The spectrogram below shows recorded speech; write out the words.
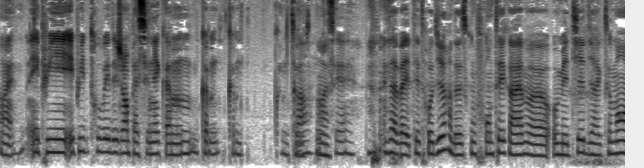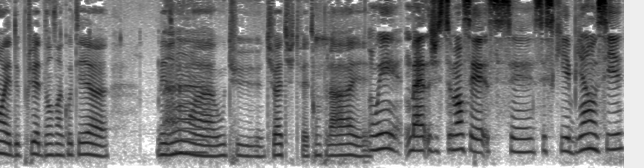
ouais. Et puis, et puis de trouver des gens passionnés comme, comme, comme comme toi. Comme- ouais. Ça a pas été trop dur de se confronter quand même euh, au métier directement et de plus être dans un côté euh, maison euh, où tu tu vois tu te fais ton plat et Oui, bah justement, c'est c'est c'est ce qui est bien aussi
